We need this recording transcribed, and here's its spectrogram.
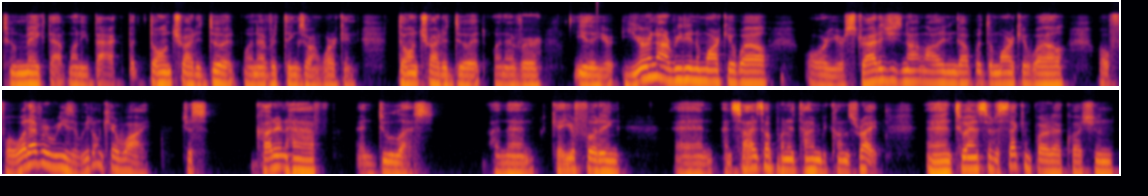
to make that money back. But don't try to do it whenever things aren't working. Don't try to do it whenever either you're you're not reading the market well or your strategy is not lining up with the market well, or for whatever reason, we don't care why. Just cut in half and do less. And then get your footing and and size up when the time becomes right. And to answer the second part of that question,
